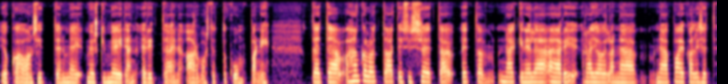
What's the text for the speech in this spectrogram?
joka on sitten me, myöskin meidän erittäin arvostettu kumppani Tätä hankaloittaa tietysti se, että, että nämäkin elää äärirajoilla nämä, nämä paikalliset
